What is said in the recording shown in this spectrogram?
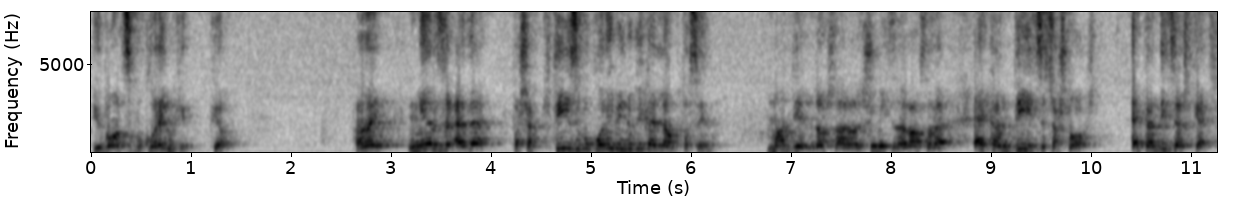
ju bëhet zbukurim kjo. kjo. Prandaj njerëzve edhe për shkak të këtij zbukurimi nuk i kanë lënë këto sene. Madje ndoshta në shumicën e rasteve e kanë ditë se s'ashtu është. E kanë ditë se është keq.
